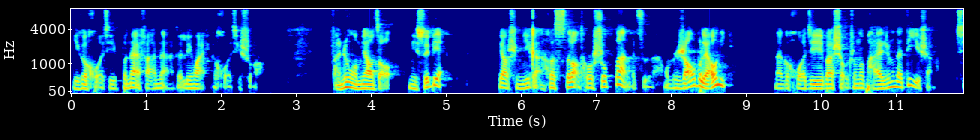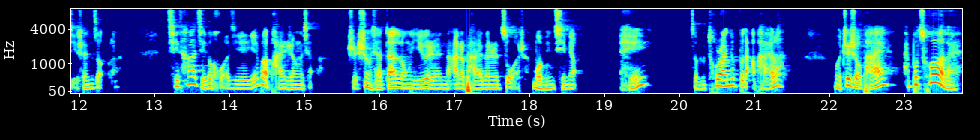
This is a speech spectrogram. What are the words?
一个伙计不耐烦的对另外一个伙计说：“反正我们要走。”你随便，要是你敢和死老头说半个字，我们饶不了你。那个伙计把手中的牌扔在地上，起身走了。其他几个伙计也把牌扔下了，只剩下丹龙一个人拿着牌在那坐着，莫名其妙。哎，怎么突然就不打牌了？我这手牌还不错嘞。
